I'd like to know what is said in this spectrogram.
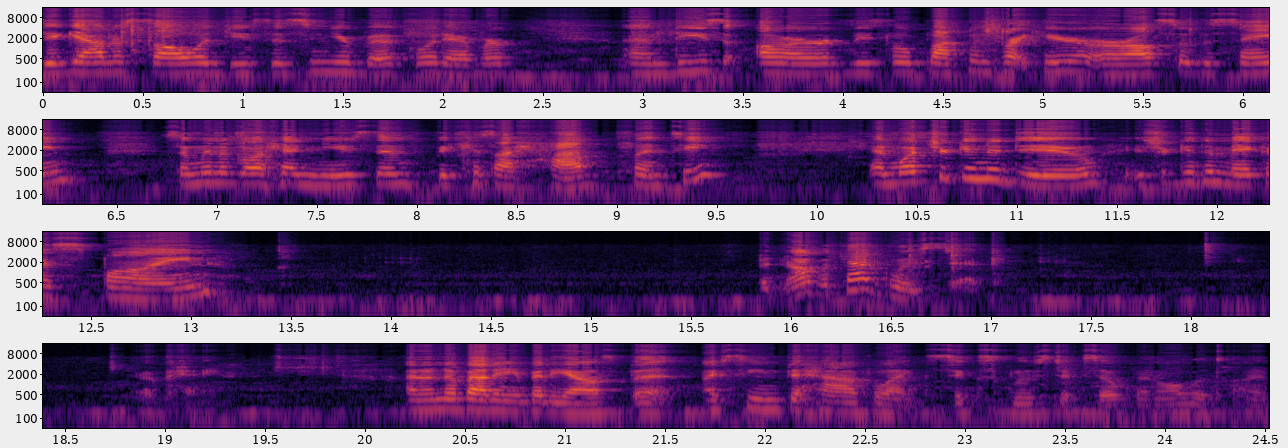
dig out a solid use this in your book whatever and these are these little black ones right here are also the same so I'm going to go ahead and use them because I have plenty and what you're going to do is you're going to make a spine but not with that glue stick. Okay. I don't know about anybody else, but I seem to have like six glue sticks open all the time.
